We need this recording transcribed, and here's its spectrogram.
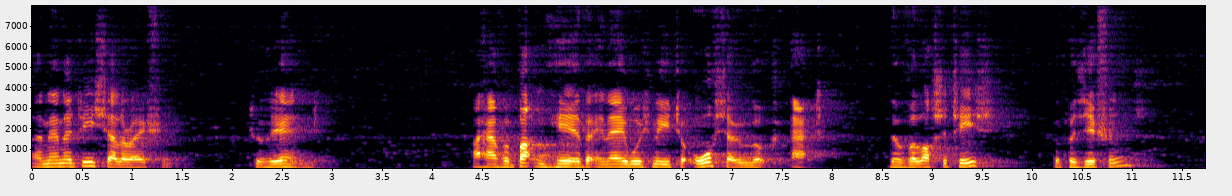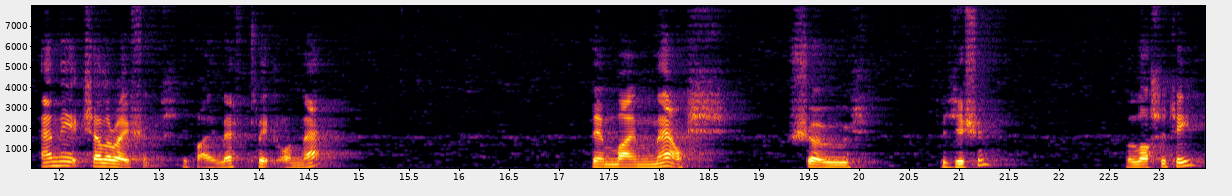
and then a deceleration to the end. I have a button here that enables me to also look at the velocities, the positions, and the accelerations. If I left click on that, then my mouse shows position, velocity,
